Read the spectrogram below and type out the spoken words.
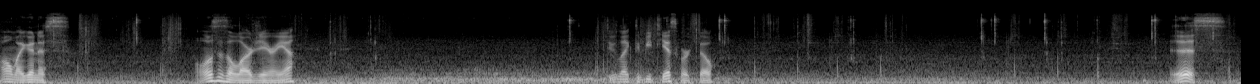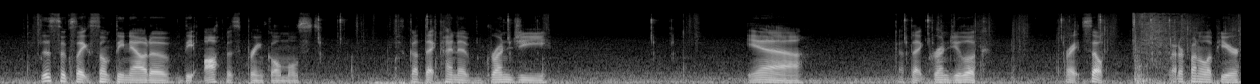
Oh my goodness. Well, this is a large area. Do like the BTS work, though. This... This looks like something out of The Office prank, almost. It's got that kind of grungy... Yeah... Got that grungy look. Right, so... Got our funnel up here.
